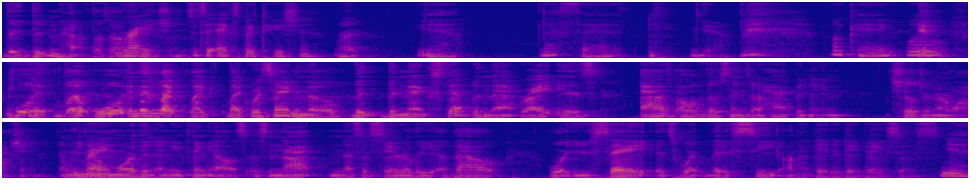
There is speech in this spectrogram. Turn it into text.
they didn't have those obligations. Right. It's an expectation. Right. Yeah. That's sad. Yeah. Okay. Well, And, well, well, and then like like like we're saying though, the the next step in that right is as all of those things are happening, children are watching, and we know more than anything else, it's not necessarily about what you say; it's what they see on a day to day basis, yeah.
